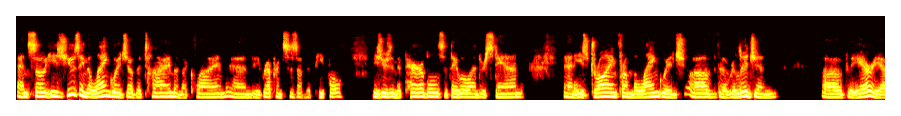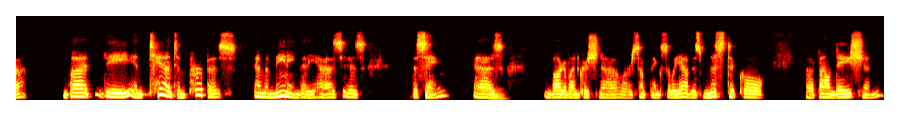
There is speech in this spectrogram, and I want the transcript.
And so he's using the language of the time and the clime and the references of the people. He's using the parables that they will understand. And he's drawing from the language of the religion of the area but the intent and purpose and the meaning that he has is the same as mm. Bhagavan Krishna or something. So we have this mystical uh, foundation.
